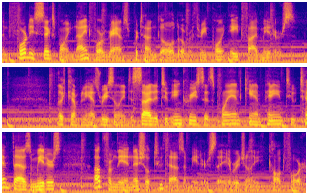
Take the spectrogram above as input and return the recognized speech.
and 46.94 grams per ton gold over 3.85 meters. The company has recently decided to increase its planned campaign to 10,000 meters, up from the initial 2,000 meters they originally called for.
